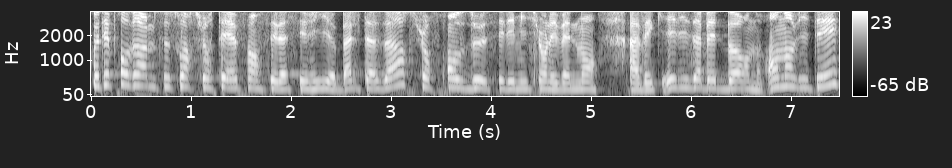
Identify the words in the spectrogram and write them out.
Côté programme, ce soir sur TF1, c'est la série Balthazar. Sur France 2, c'est l'émission L'événement avec Elisabeth Borne en invité.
